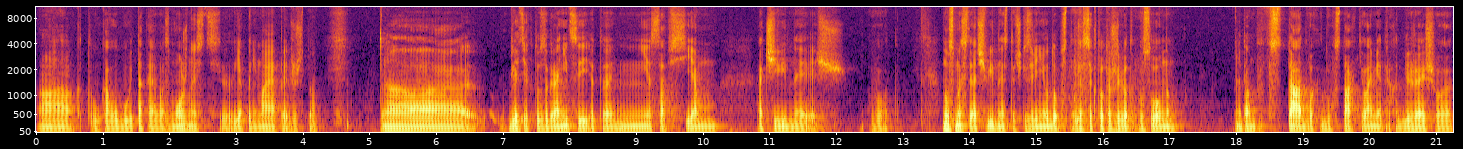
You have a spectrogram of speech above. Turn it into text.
А, у кого будет такая возможность, я понимаю, опять же, что а, для тех, кто за границей, это не совсем очевидная вещь. Вот. Ну, в смысле, очевидная с точки зрения удобства. Если кто-то живет в условном, там, в 100-200 километрах от ближайшего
